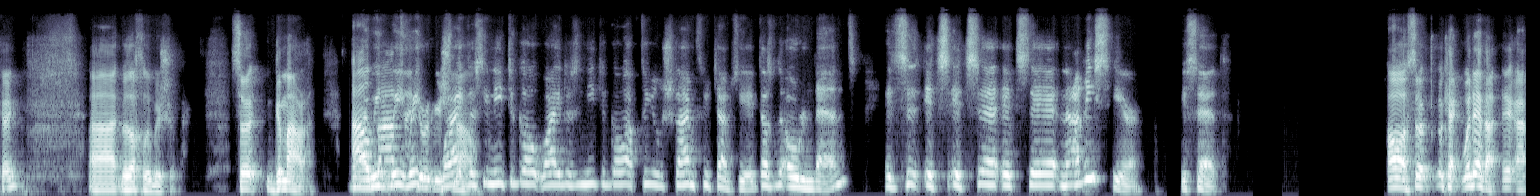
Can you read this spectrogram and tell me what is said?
Okay, uh, so Gemara. Why, wait, wait, wait. why does he need to go? Why does he need to go up to Yerushalayim three times a year? It doesn't own land. It's it's it's uh, it's uh, an aris here. He said. Oh, so okay, whatever. I,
